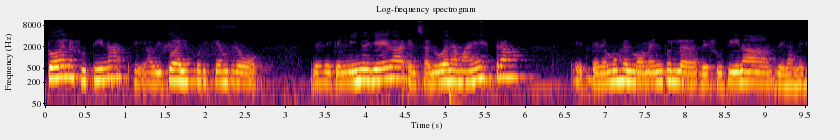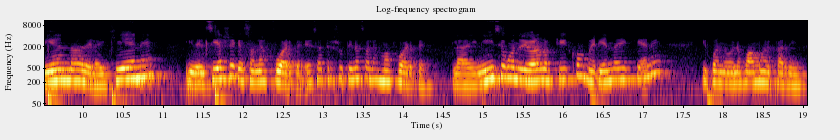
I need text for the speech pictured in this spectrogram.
Todas las rutinas eh, habituales, por ejemplo, desde que el niño llega, el saludo a la maestra, eh, tenemos el momento de rutina de la merienda, de la higiene y del cierre, que son las fuertes. Esas tres rutinas son las más fuertes. La de inicio, cuando llegaron los chicos, merienda y higiene, y cuando nos vamos al jardín.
